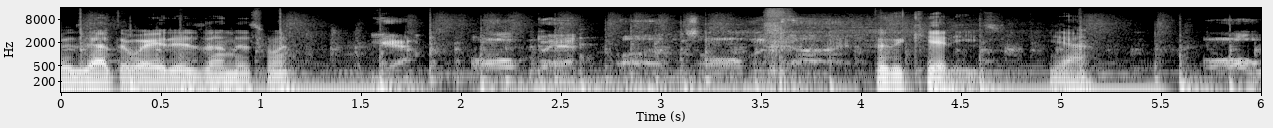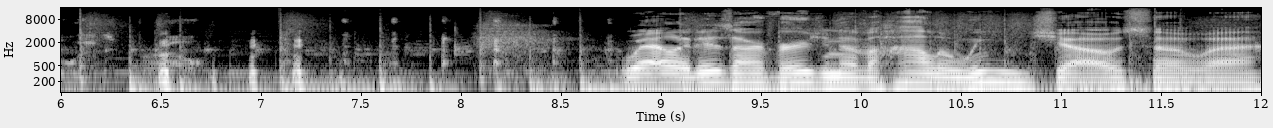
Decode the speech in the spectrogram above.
So is that the way it is on this one? Yeah, all bad puns all the time. For the kiddies, yeah? Always, bro. Well, it is our version of a Halloween show, so uh,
